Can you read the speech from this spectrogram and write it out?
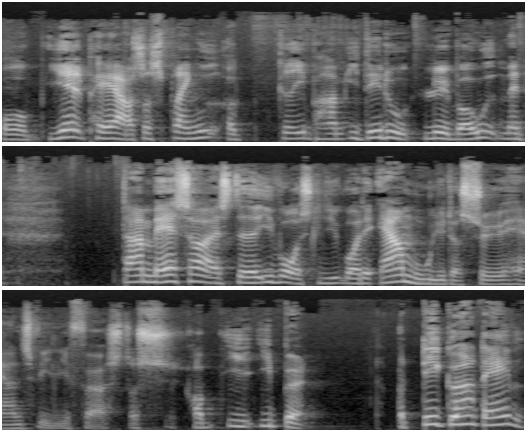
råbe hjælp her, og så springe ud og gribe ham i det, du løber ud. Men der er masser af steder i vores liv, hvor det er muligt at søge Herrens vilje først, og, og i, i bøn. Og det gør David.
